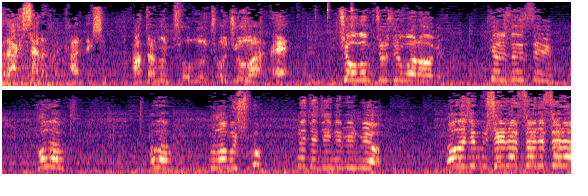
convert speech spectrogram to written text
Bıraksana da kardeşim. Adamın çoluğu çocuğu var be. Çoluğum çocuğum var abi. Gözünü seveyim. Halam. Halam bulamış bu. Ne dediğini bilmiyor. Halacığım bir şeyler söylesene.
